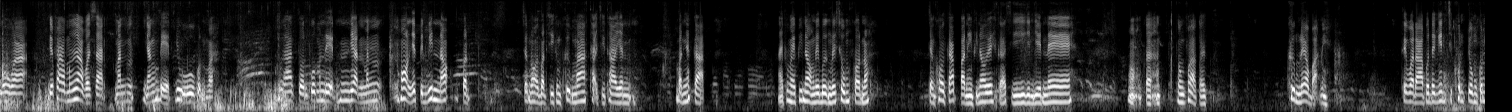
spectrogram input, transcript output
โมว่าเดี๋ยวฟ้าเมื่อบริษัทมันยังเดดอยู่เพิ่นว่าเมื่อตอนพวกมันเด็ดยันมันห่อนยัดเป็นวินเนาะบัดจักหน่อยบัดสีคึมๆมาถ่ายสีทายันบรรยากาศ ให้พ่อแม่พี่น้องได้เบิ่งได้ชมก่อนเนาะจังค่อยกลับป่านนี้พี่น้องเอ้ยกะสีเย็นๆแน่เนาะกะท้องฟ้าก็คึมแล้วบัดนี้เทวดาเพิ่นได้ยินสิคนจมคน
